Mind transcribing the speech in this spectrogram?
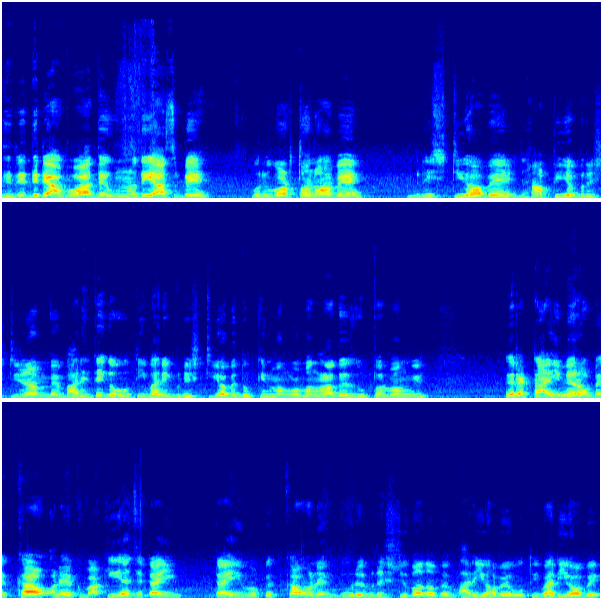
ধীরে ধীরে আবহাওয়াতে উন্নতি আসবে, পরিবর্তন হবে। বৃষ্টি হবে, ঝাঁপিয়ে বৃষ্টি নামবে, ভারী থেকে অতি ভারী বৃষ্টি হবে দক্ষিণবঙ্গ, বাংলাদেশ, উত্তরবঙ্গে। সেটা টাইমের অপেক্ষা অনেক বাকি আছে টাইম টাইম অপেক্ষা অনেক দূরে বৃষ্টিপাত হবে, ভারী হবে, অতি ভারী হবে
